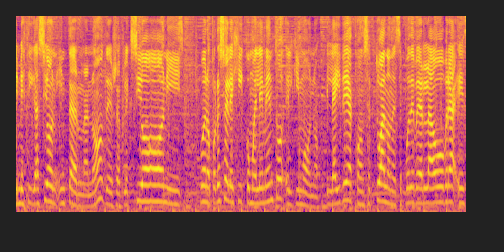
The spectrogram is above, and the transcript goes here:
investigación interna, ¿no? De reflexión y, bueno, por eso elegí como elemento el kimono. La idea conceptual donde se puede ver la obra es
